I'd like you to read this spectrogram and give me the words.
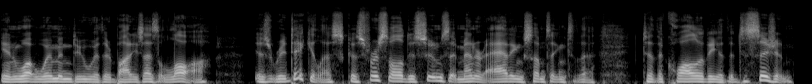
in what women do with their bodies as a law is ridiculous because first of all it assumes that men are adding something to the to the quality of the decision.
